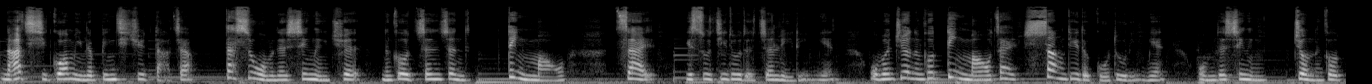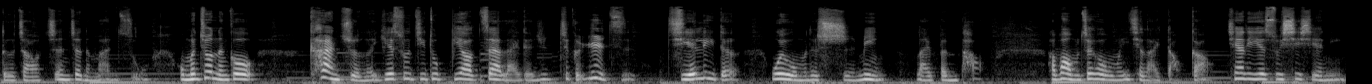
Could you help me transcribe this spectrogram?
拿起光明的兵器去打仗，但是我们的心灵却能够真正定锚在。耶稣基督的真理里面，我们就能够定锚在上帝的国度里面，我们的心灵就能够得着真正的满足，我们就能够看准了耶稣基督必要再来的日这个日子，竭力的为我们的使命来奔跑，好不好？我们最后我们一起来祷告，亲爱的耶稣，谢谢你，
